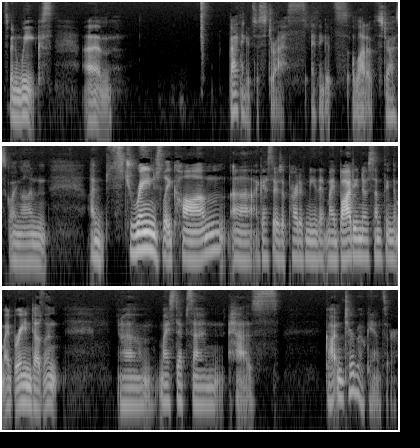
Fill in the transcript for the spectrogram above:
It's been weeks. Um, but I think it's just stress. I think it's a lot of stress going on. I'm strangely calm. Uh, I guess there's a part of me that my body knows something that my brain doesn't. Um, my stepson has gotten turbo cancer,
